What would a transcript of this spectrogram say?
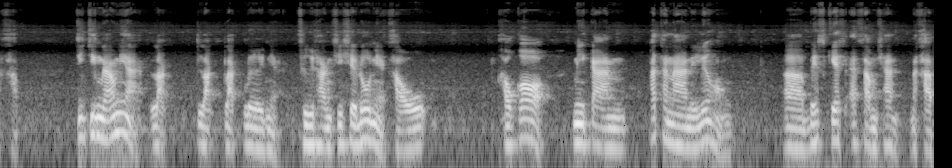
นะครับ จริงๆแล้วเนี่ยหลักหลักหลักเลยเนี่ยคือทาง Shiseido เนี่ยเขาเขาก็มีการพัฒนาในเรื่องของ best case assumption นะครับ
